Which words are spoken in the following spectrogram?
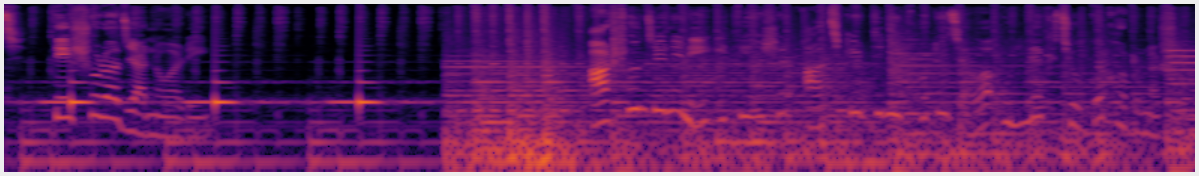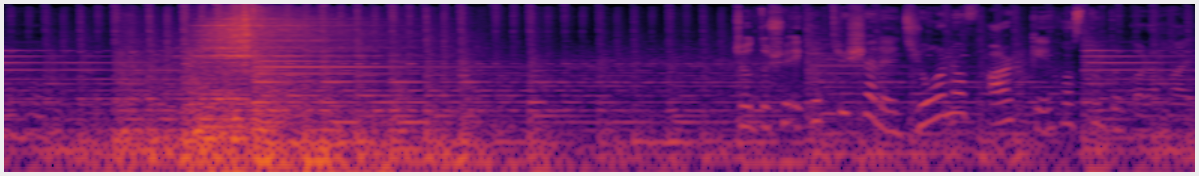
আজ তেসরা জানুয়ারি। আসুন জেনে নিই ইতিহাসের আজকের দিনে ঘটে যাওয়া উল্লেখযোগ্য ঘটনাসমূহ। চোদ্দশো একত্রিশ সালে জোয়ান অফ আর্ককে হস্তান্তর করা হয়।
